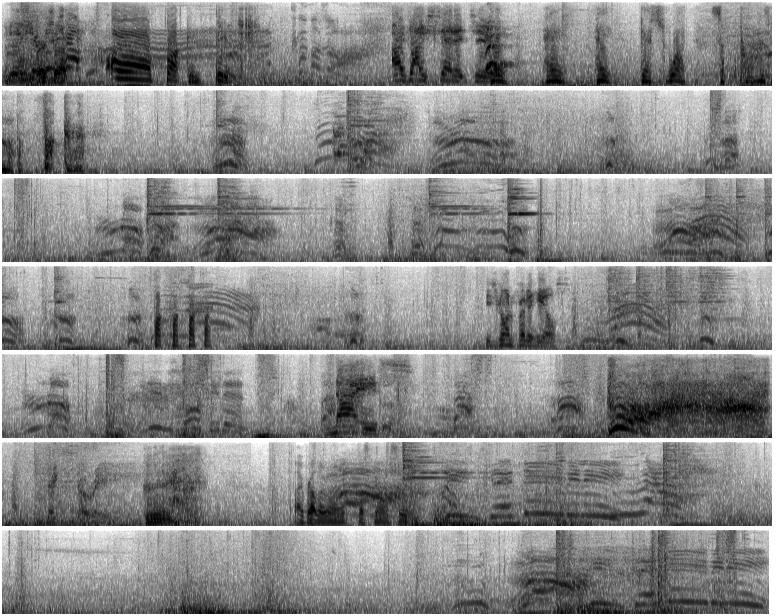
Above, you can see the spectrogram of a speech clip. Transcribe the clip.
There's your First up. Oh, fucking bitch. As I said it too. Hey, hey, hey, guess what? Surprise, motherfucker. Fuck, fuck, fuck, fuck. He's going for the heels. Nice. Victory. I probably won't, let's be honest with you. Incredibili. Incredibili.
